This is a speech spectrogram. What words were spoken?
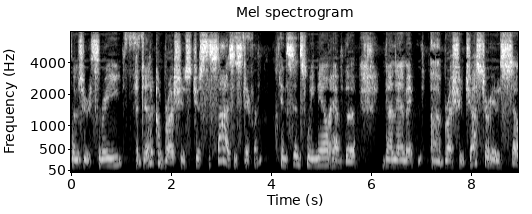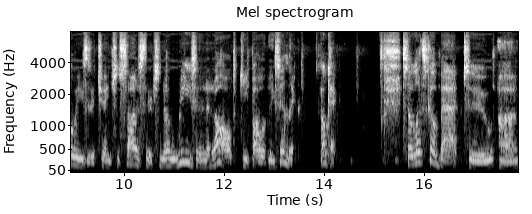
Those are three identical brushes, just the size is different. And since we now have the dynamic uh, brush adjuster, it is so easy to change the size. There's no reason at all to keep all of these in there. Okay. So let's go back to uh,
